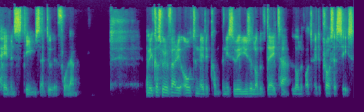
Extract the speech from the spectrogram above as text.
payments teams that do it for them. And because we're a very automated company, so we use a lot of data, a lot of automated processes,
